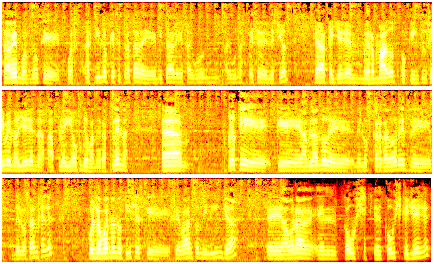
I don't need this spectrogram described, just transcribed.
sabemos, ¿no? Que pues aquí lo que se trata de evitar es algún alguna especie de lesión que lleguen mermados o que inclusive no lleguen a, playoffs de manera plena. creo que, que hablando de, los cargadores de, Los Ángeles, pues la buena noticia es que se va Anthony Lynn ya. Eh, ahora el coach, el coach que llegue,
